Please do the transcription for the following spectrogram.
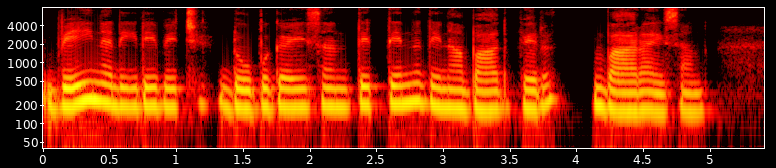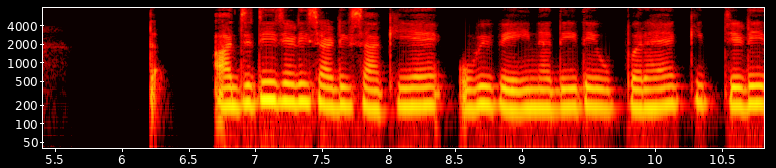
ਵੇਈ ਨਦੀ ਦੇ ਵਿੱਚ ਡੁੱਬ ਗਏ ਸਨ ਤੇ 3 ਦਿਨਾਂ ਬਾਅਦ ਫਿਰ ਬਾਹਰ ਆਏ ਸਨ। ਤਾਂ ਅੱਜ ਦੀ ਜਿਹੜੀ ਸਾਡੀ ਸਾਖੀ ਹੈ, ਉਹ ਵੀ ਵੇਈ ਨਦੀ ਦੇ ਉੱਪਰ ਹੈ ਕਿ ਜਿਹੜੇ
